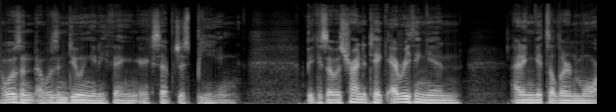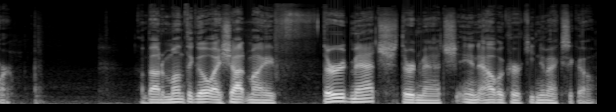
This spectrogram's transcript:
I wasn't I wasn't doing anything except just being because I was trying to take everything in. I didn't get to learn more. About a month ago, I shot my third match, third match in Albuquerque, New Mexico,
